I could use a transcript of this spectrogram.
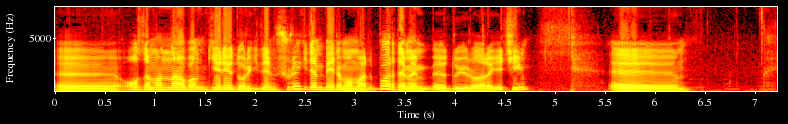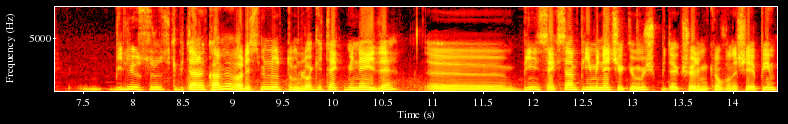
E, o zaman ne yapalım? Geriye doğru gidelim. Şuraya giden bir eleman vardı. Bu arada hemen e, duyurulara geçeyim. Eee biliyorsunuz ki bir tane kamera var. İsmini unuttum. Logitech mi neydi? Ee, 1080p mi ne çekiyormuş? Bir de şöyle mikrofonu şey yapayım.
